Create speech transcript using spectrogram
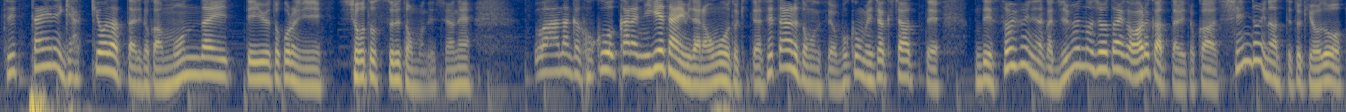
絶対に逆境だったりとか、問題っていうところに衝突すると思うんですよね。わーなんかここから逃げたいみたいな思う時って絶対あると思うんですよ。僕もめちゃくちゃあって。で、そういう風になんか自分の状態が悪かったりとか、しんどいなって時ほど、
